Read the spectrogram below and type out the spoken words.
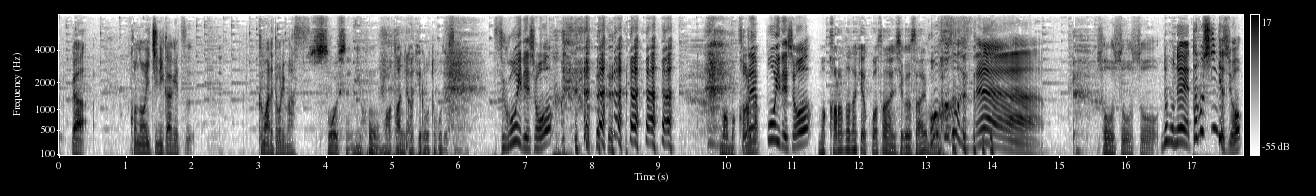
ルが、この1、2ヶ月、組まれております。すごいですね。日本を股にかける男ですね。すごいでしょ？まあまあそれっ体、ぽいでしょ？まあ体だけは壊さないようにしてください、も本当そうですね。そうそうそう。でもね、楽しいんですよ。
